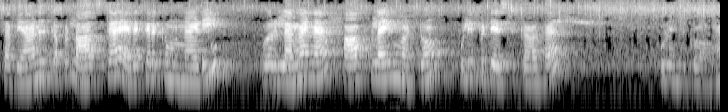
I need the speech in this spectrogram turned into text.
ஸோ அப்படி ஆனதுக்கப்புறம் லாஸ்ட்டாக இறக்குறதுக்கு முன்னாடி ஒரு லெமனை ஹாஃப் லைம் மட்டும் புளிப்பு டேஸ்ட்டுக்காக புளிஞ்சுக்கோங்க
